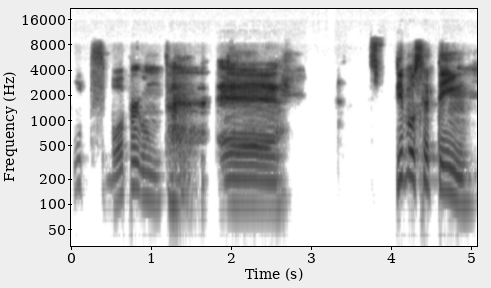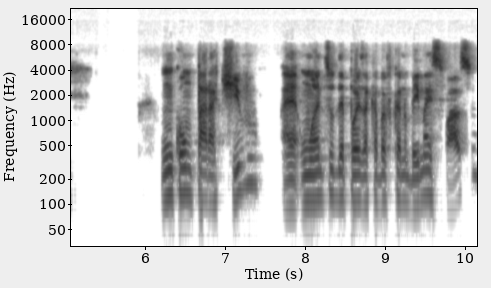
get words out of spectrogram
Putz, boa pergunta. É, se você tem um comparativo, é, um antes e depois acaba ficando bem mais fácil.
